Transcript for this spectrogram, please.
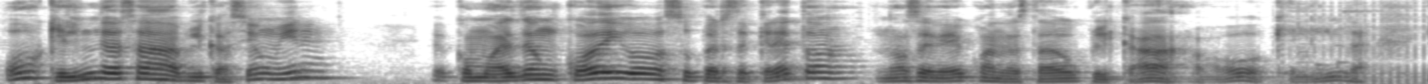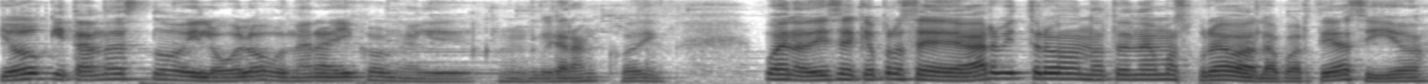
Oh, qué linda esa aplicación, miren. Como es de un código súper secreto, no se ve cuando está duplicada. Oh, qué linda. Yo quitando esto y lo vuelvo a poner ahí con el, gran código. Bueno, dice que procede árbitro. No tenemos pruebas. La partida siguió.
